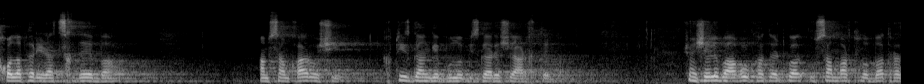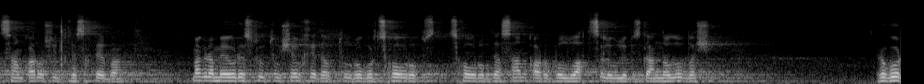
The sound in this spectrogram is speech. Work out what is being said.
ყველაფერი რაც ხდება ამ სამყაროში ღვთისგანგებულობის გარეშე არ ხდება. ჩვენ შეიძლება აღვხვათ ერთგვა უსამართლობად, რაც სამყაროში დღეს ხდება. მაგრამ მეორეს თუ თუ შევხედავ თუ როგორ ცხოვრობს, ცხოვრობდა სამყარო ბოლო 10 წლეულების განმავლობაში. როგორ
